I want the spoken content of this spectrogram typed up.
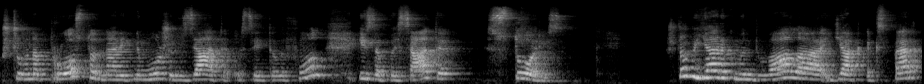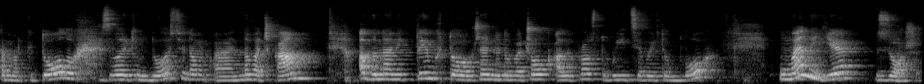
Що вона просто навіть не може взяти ось цей телефон і записати сторіс. Що би я рекомендувала як експерт та маркетолог з великим досвідом е, новачкам, або навіть тим, хто вже не новачок, але просто боїться вийти в блог, у мене є зошит.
